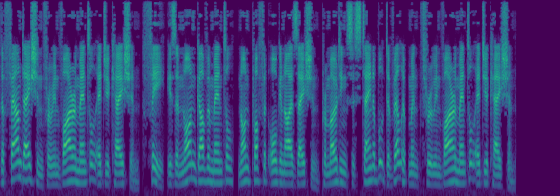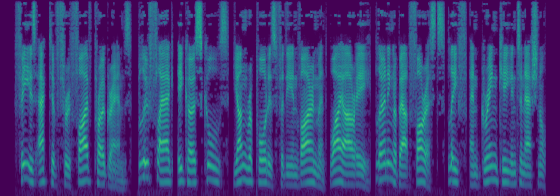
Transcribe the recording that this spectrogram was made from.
The Foundation for Environmental Education is a non-governmental, non-profit organization promoting sustainable development through environmental education. FEE is active through five programs, Blue Flag, Eco Schools, Young Reporters for the Environment Learning About Forests and Green Key International.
